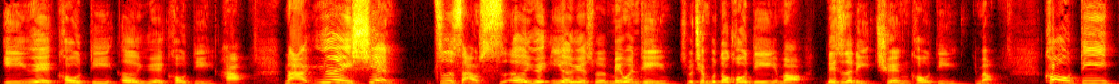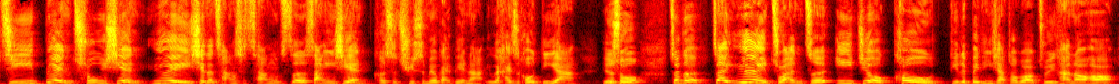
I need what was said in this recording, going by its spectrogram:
一月扣低，二月扣低。好，那月线至少十二月、一二月是不是没问题？是不是全部都扣低？有没有类似这里全扣低？有没有扣低？即便出现月线的长长的上影线，可是趋势没有改变啊，因为还是扣低啊。也就是说，这个在月转折依旧扣低的背景下，投保注意看了哈，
